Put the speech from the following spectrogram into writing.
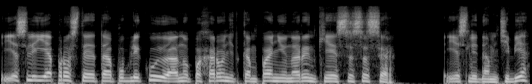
если я просто это опубликую, оно похоронит компанию на рынке СССР. Если дам тебе,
